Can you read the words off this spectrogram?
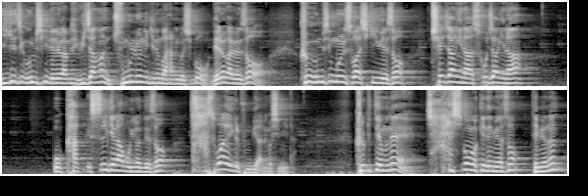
이게 지금 음식이 내려가면서 위장은 주물르는 기능만 하는 것이고 내려가면서 그 음식물을 소화시키기 위해서 췌장이나 소장이나 뭐 각 쓸개나 뭐 이런 데서 다 소화액을 분비하는 것입니다. 그렇기 때문에 잘 씹어 먹게 되면서 되면은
